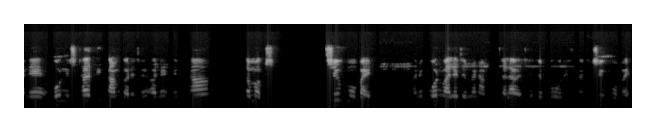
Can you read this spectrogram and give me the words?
અને બહુ નિષ્ઠાથી કામ કરે છે અને એમના સમક્ષ શિવ મોબાઈલ ફોન જેમના નામ ચલાવે છે, જેમનું ઓરિજિનલ શિવ મોબાઈલ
